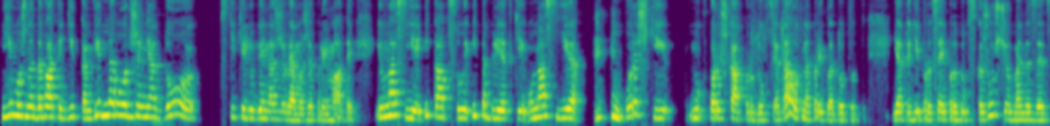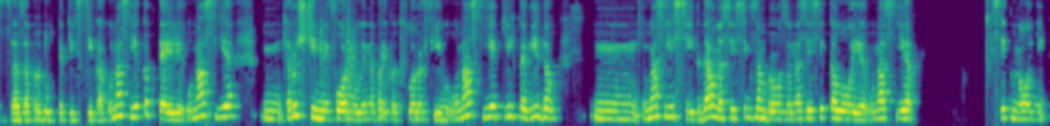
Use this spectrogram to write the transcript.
її можна давати діткам від народження до скільки людина живе, може приймати. І у нас є і капсули, і таблетки, у нас є порошки, ну, в порошках продукція. Да? От, Наприклад, от, от я тоді про цей продукт скажу, що в мене за, за, за продукт в таких стіках. У нас є коктейлі, у нас є розчинні формули, наприклад, хлорофіл, у нас є кілька видів, у нас є сік, да? у нас є сік з амбрози, у нас є сік алої, у нас є сік ноні.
